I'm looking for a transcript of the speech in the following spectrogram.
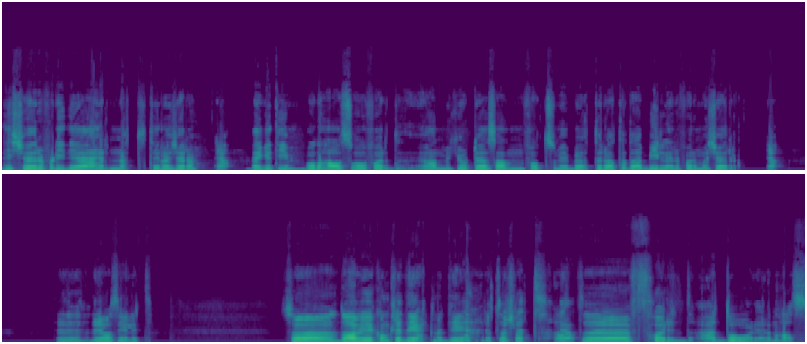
de kjører fordi de er helt nødt til å kjøre. Ja. Begge team, både Has og Ford. Hadde de ikke gjort det, så hadde de fått så mye bøter at det er billigere for dem å kjøre. Det, det å si litt. Så da har vi konkludert med det, rett og slett. At ja. Ford er dårligere enn Has.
